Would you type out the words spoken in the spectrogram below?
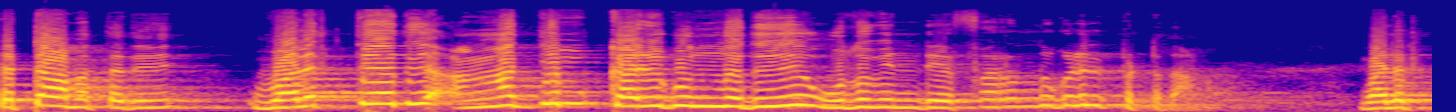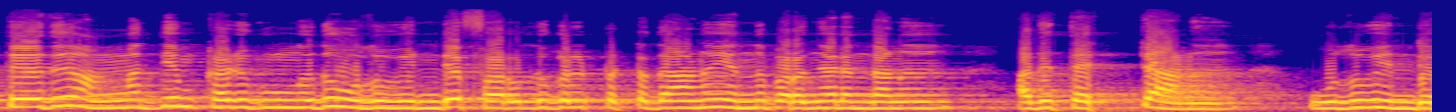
എട്ടാമത്തത് വലത്തേത് ആദ്യം കഴുകുന്നത് ഉളുവിന്റെ ഫറലുകളിൽപ്പെട്ടതാണ്. വലത്തേത് ആദ്യം കഴുകുന്നത് ഉളുവിന്റെ ഫറലുകൾപ്പെട്ടതാണ് എന്ന് പറഞ്ഞാൽ എന്താണ്? അത് തെറ്റാണ്. ഉളുവിന്റെ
